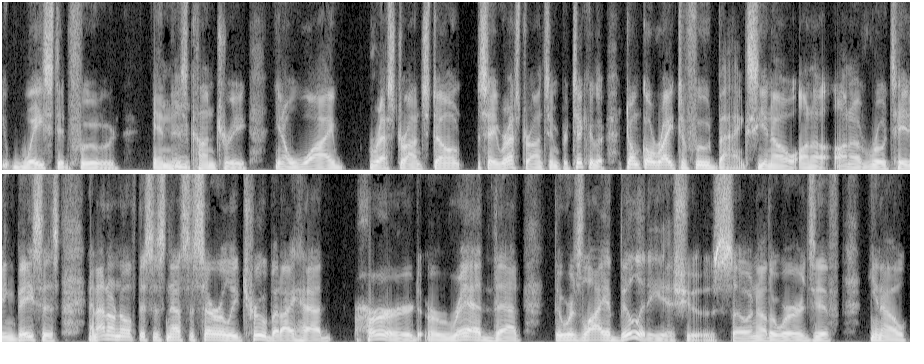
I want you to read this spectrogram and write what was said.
wasted food in this mm-hmm. country, you know, why restaurants don't say restaurants in particular don't go right to food banks, you know, on a on a rotating basis. And I don't know if this is necessarily true, but I had heard or read that there was liability issues. So in other words, if, you know,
